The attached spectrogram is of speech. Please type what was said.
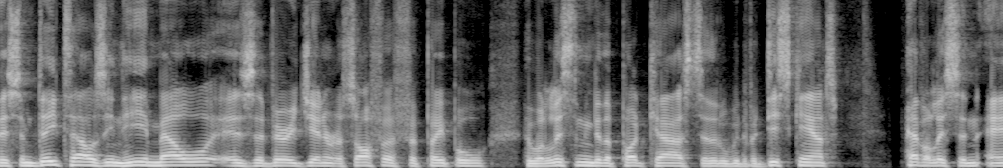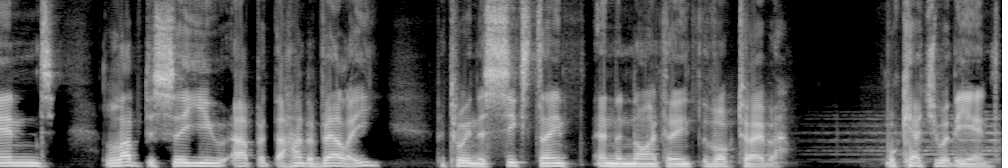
There's some details in here. Mel is a very generous offer for people who are listening to the podcast, a little bit of a discount. Have a listen and love to see you up at the Hunter Valley between the 16th and the 19th of October. We'll catch you at the end.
